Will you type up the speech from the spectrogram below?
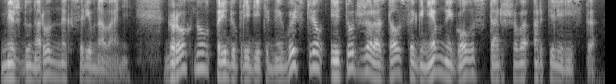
международных соревнований. Грохнул предупредительный выстрел, и тут же раздался гневный голос старшего артиллериста —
